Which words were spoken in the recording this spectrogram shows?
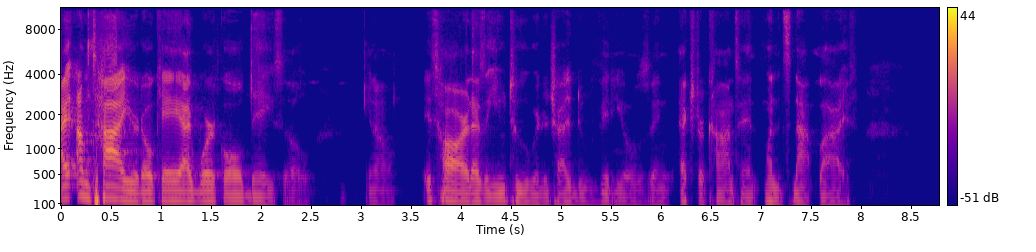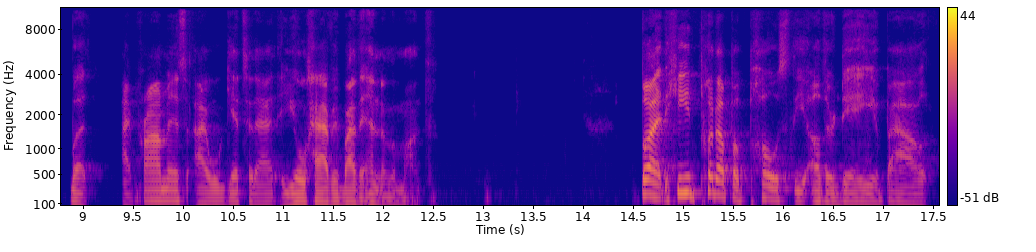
I, I'm tired, okay. I work all day, so you know it's hard as a YouTuber to try to do videos and extra content when it's not live. But I promise I will get to that. You'll have it by the end of the month. But he'd put up a post the other day about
